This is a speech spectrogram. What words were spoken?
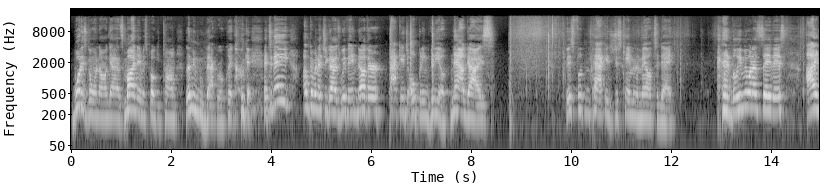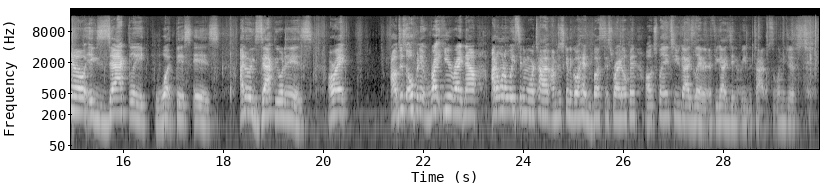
What is going on, guys? My name is PokeTom. Let me move back real quick. Okay, and today I'm coming at you guys with another package opening video. Now, guys, this flipping package just came in the mail today. And believe me when I say this, I know exactly what this is. I know exactly what it is. Alright? I'll just open it right here, right now. I don't want to waste any more time. I'm just going to go ahead and bust this right open. I'll explain it to you guys later if you guys didn't read the title. So let me just...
